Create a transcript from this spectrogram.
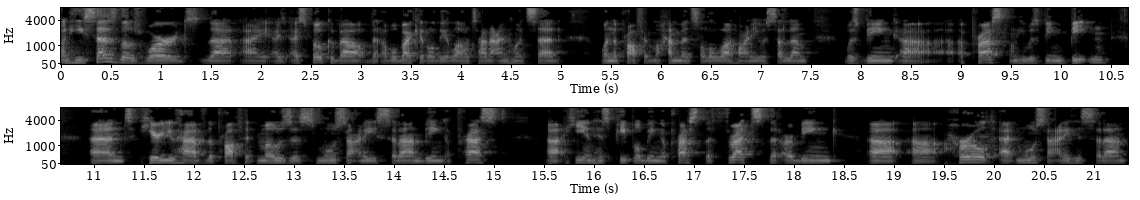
and he says those words that I, I, I spoke about that Abu Bakr radiallahu ta'ala anhu had said when the Prophet Muhammad sallallahu alaihi wasallam was being uh, oppressed, when he was being beaten. And here you have the Prophet Moses, Musa alayhi salam, being oppressed uh, he and his people being oppressed, the threats that are being uh, uh, hurled at Musa alayhi salam.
